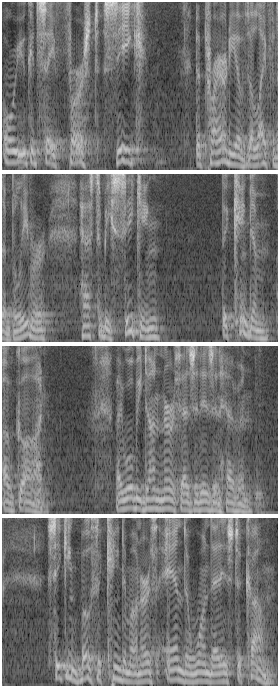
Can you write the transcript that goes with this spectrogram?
or you could say, first seek. The priority of the life of the believer has to be seeking the kingdom of God. Thy will be done on earth as it is in heaven. Seeking both the kingdom on earth and the one that is to come.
